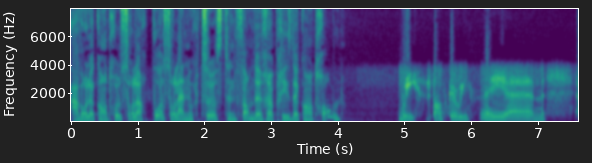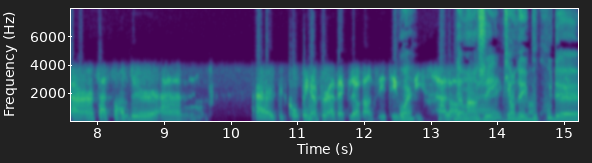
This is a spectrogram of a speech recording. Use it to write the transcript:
avoir le contrôle sur leur poids, sur la nourriture, c'est une forme de reprise de contrôle? Oui, je pense que oui. Et euh, une façon de euh, coping un peu avec leur anxiété aussi. Alors, de manger. Euh, Puis on a eu beaucoup de,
